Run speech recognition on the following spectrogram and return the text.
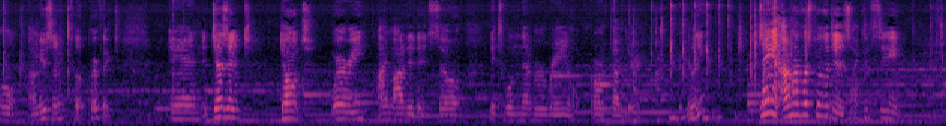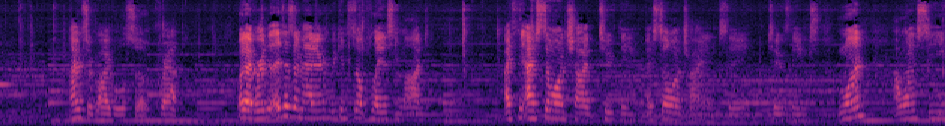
Well, I'm using it, so perfect. And it doesn't. Don't worry, I modded it so it will never rain or thunder. Wait, really? Dang it, I don't have those privileges. I could see. I'm survival, so crap. Whatever, it, it doesn't matter. We can still play this mod. I think I still want to try two things. I still want to try and say two things. One, I want to see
